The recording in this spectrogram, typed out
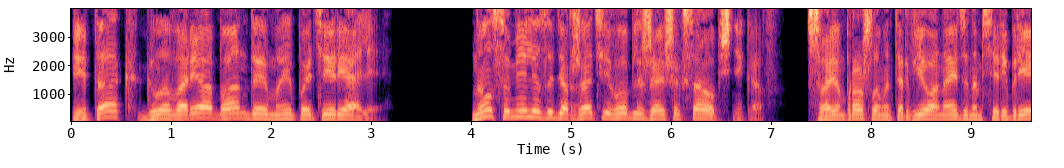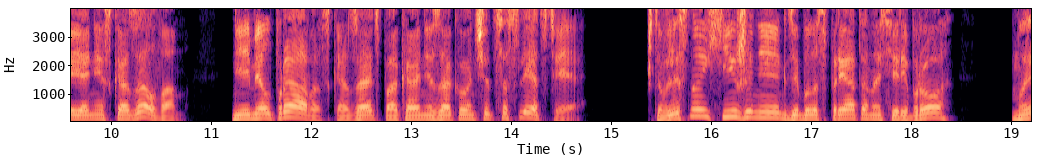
Итак, главаря банды мы потеряли но сумели задержать его ближайших сообщников. В своем прошлом интервью о найденном серебре я не сказал вам, не имел права сказать, пока не закончится следствие, что в лесной хижине, где было спрятано серебро, мы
